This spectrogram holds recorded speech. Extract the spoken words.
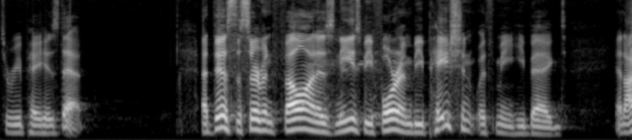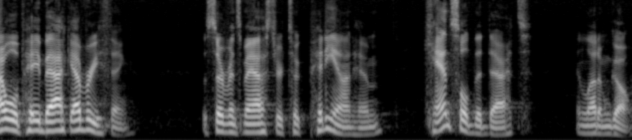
to repay his debt. At this, the servant fell on his knees before him. Be patient with me, he begged, and I will pay back everything. The servant's master took pity on him, canceled the debt, and let him go.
